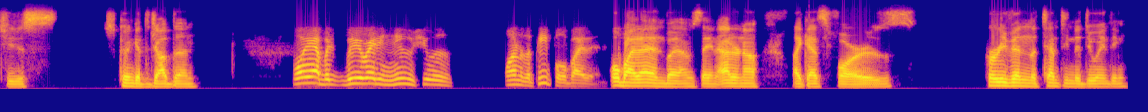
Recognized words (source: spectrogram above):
she just she couldn't get the job done. Well, yeah, but we already knew she was one of the people by then. Well, by then, but I'm saying I don't know. Like as far as her even attempting to do anything,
